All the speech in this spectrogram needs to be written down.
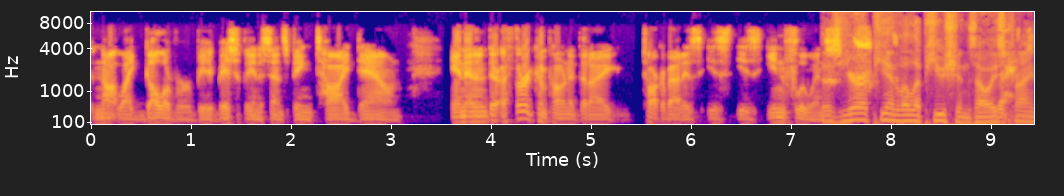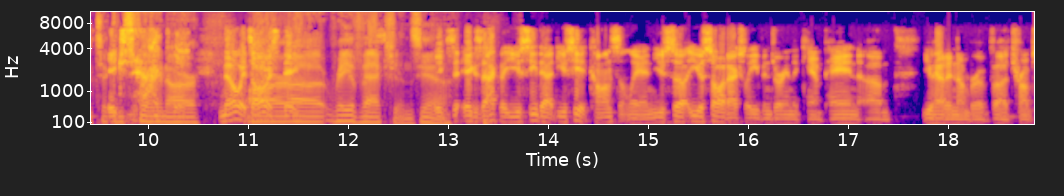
not like Gulliver, basically, in a sense, being tied down. And then there, a third component that I talk about is is is influence. Those European Lilliputians always right. trying to constrain exactly. our no, it's our, always they, uh, ray of actions. Yeah, ex- exactly. You see that you see it constantly, and you saw you saw it actually even during the campaign. Um, you had a number of uh, Trump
